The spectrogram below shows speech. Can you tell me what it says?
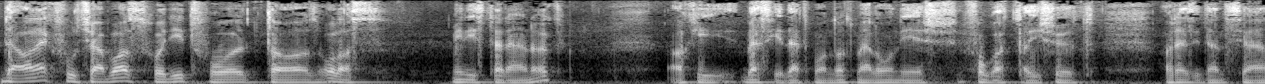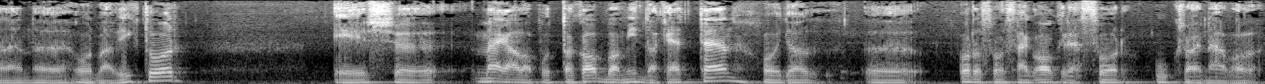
De a legfurcsább az, hogy itt volt az olasz miniszterelnök, aki beszédet mondott Meloni, és fogadta is őt a rezidenciálen Orbán Viktor, és megállapodtak abban mind a ketten, hogy az Oroszország agresszor Ukrajnával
